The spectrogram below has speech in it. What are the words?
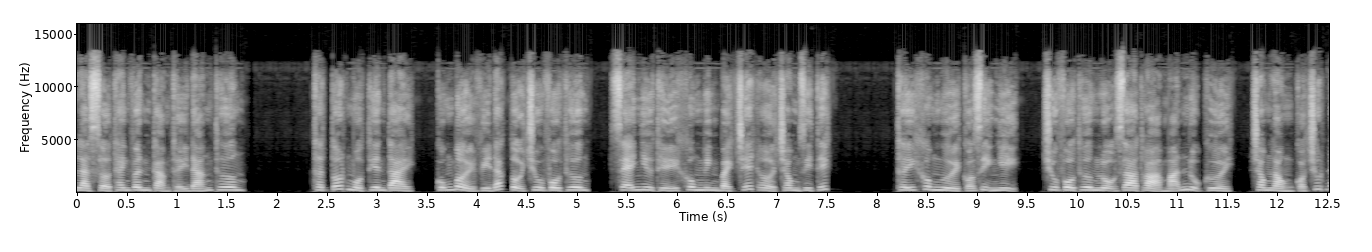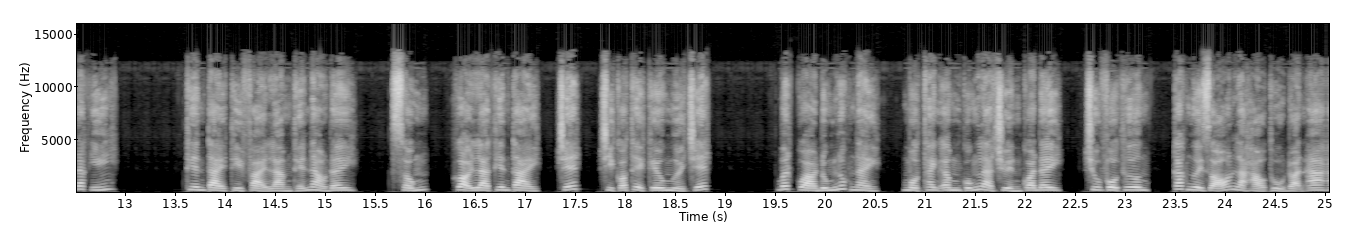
là sở thanh vân cảm thấy đáng thương. Thật tốt một thiên tài, cũng bởi vì đắc tội Chu vô thương, sẽ như thế không minh bạch chết ở trong di tích. Thấy không người có dị nghị, Chu vô thương lộ ra thỏa mãn nụ cười, trong lòng có chút đắc ý. Thiên tài thì phải làm thế nào đây? Sống, gọi là thiên tài, chết, chỉ có thể kêu người chết. Bất quá đúng lúc này, một thanh âm cũng là truyền qua đây, Chu vô thương, các người rõ là hảo thủ đoạn A,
